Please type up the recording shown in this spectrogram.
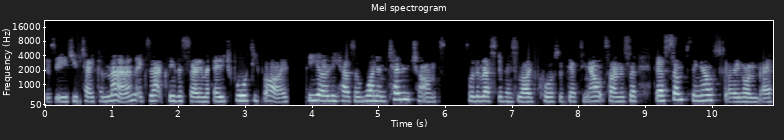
disease. You take a man exactly the same at age 45, he only has a one in 10 chance for the rest of his life course of getting Alzheimer's. So there's something else going on there.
